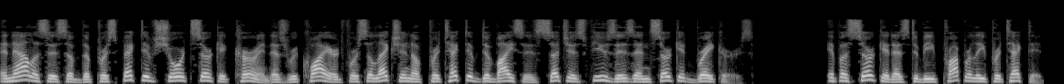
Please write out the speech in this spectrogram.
Analysis of the prospective short-circuit current is required for selection of protective devices such as fuses and circuit breakers. If a circuit is to be properly protected,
